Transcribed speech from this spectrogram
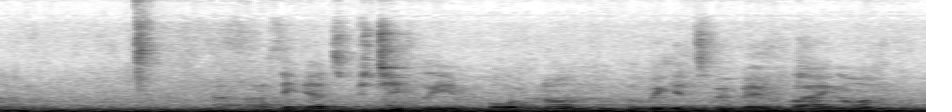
Um, I think that's particularly important on the wickets we've been playing on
